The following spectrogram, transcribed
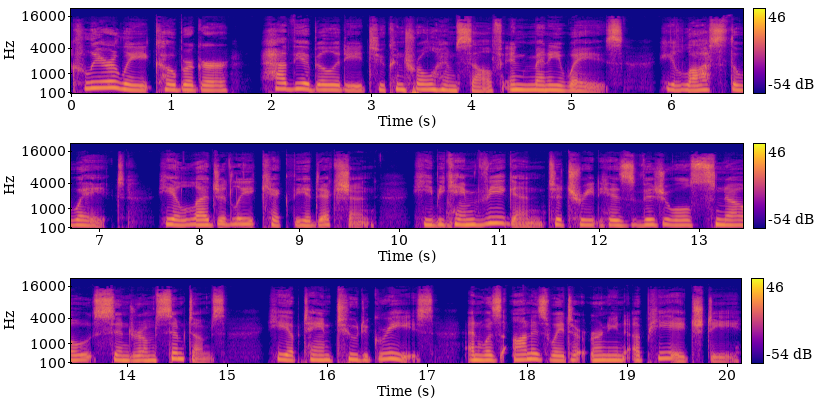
Clearly, Kohberger had the ability to control himself in many ways. He lost the weight. He allegedly kicked the addiction. He became vegan to treat his visual snow syndrome symptoms. He obtained two degrees and was on his way to earning a PhD.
